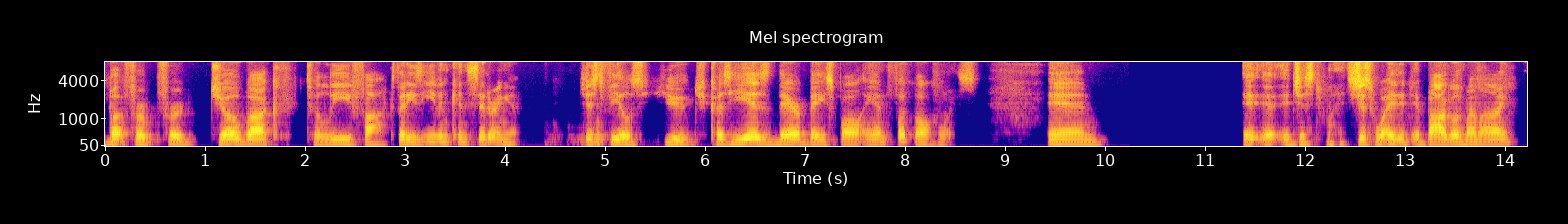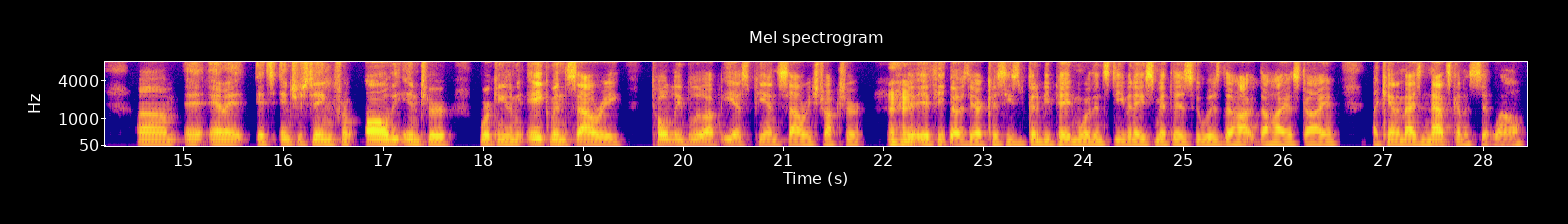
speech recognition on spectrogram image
But for for Joe Buck to leave Fox, that he's even considering it, just feels huge because he is their baseball and football voice, and it, it, it just it's just it, it boggles my mind um, and, and it, it's interesting from all the interworkings. I mean, Aikman's salary totally blew up ESPN's salary structure mm-hmm. if he goes there because he's going to be paid more than Stephen A. Smith is, who was the high, the highest guy, and I can't imagine that's going to sit well,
